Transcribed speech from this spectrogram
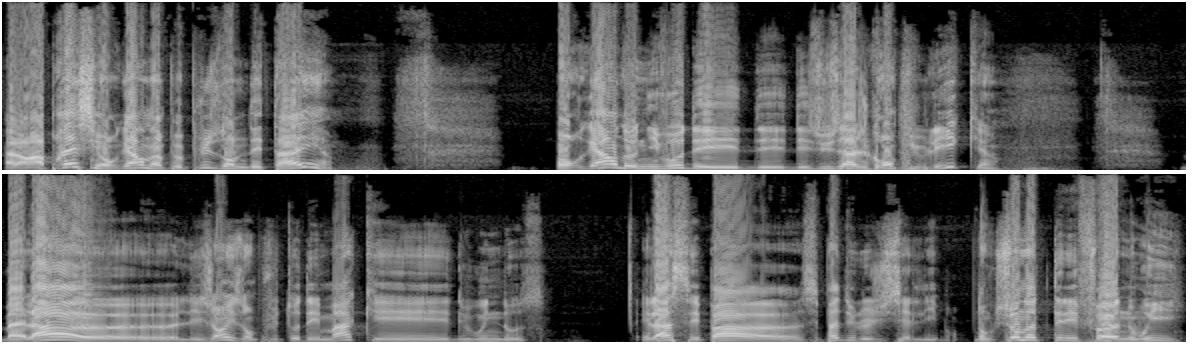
Alors après, si on regarde un peu plus dans le détail, on regarde au niveau des, usages grand public, ben là, euh, les gens, ils ont plutôt des Mac et du Windows. Et là, c'est pas, euh, pas du logiciel libre. Donc sur notre téléphone, oui,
